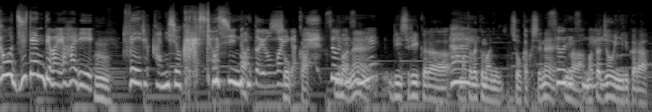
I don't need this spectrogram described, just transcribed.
今日時点ではやはり、うん、ベルカに昇格してほしいなという思いが。そっかそう今ねね。B3 からはい瞬く間に昇格してね,、そうですね今また上位にいるから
